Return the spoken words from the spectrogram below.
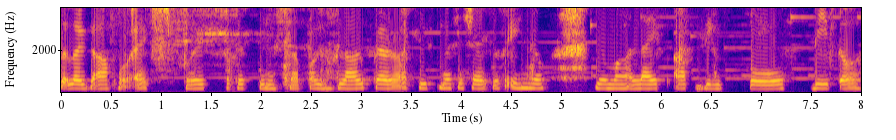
talaga ako expert pagdating sa pag-vlog pero at least nasi-share ko sa inyo yung mga life update ko dito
